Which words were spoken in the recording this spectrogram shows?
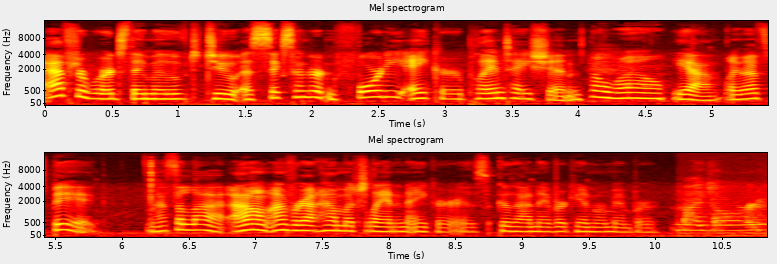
Afterwards, they moved to a 640 acre plantation. Oh wow. Yeah, like that's big. That's a lot. I don't. I forgot how much land an acre is because I never can remember. My yard.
